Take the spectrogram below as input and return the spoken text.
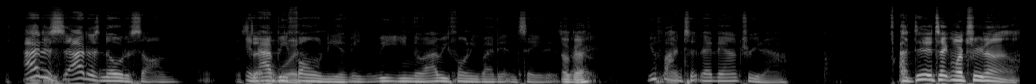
I just I just noticed something, What's and I'd be phony if you know, we you know I'd be phony if I didn't say this. Okay. right? You find took that damn tree down. I did take my tree down.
